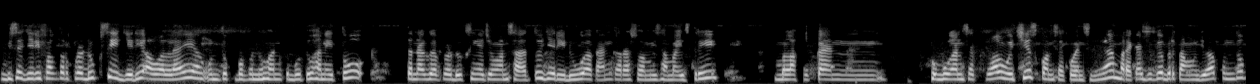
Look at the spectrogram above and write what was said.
bisa jadi faktor produksi. Jadi awalnya yang untuk pemenuhan kebutuhan itu tenaga produksinya cuma satu jadi dua kan karena suami sama istri melakukan hubungan seksual which is konsekuensinya mereka juga bertanggung jawab untuk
